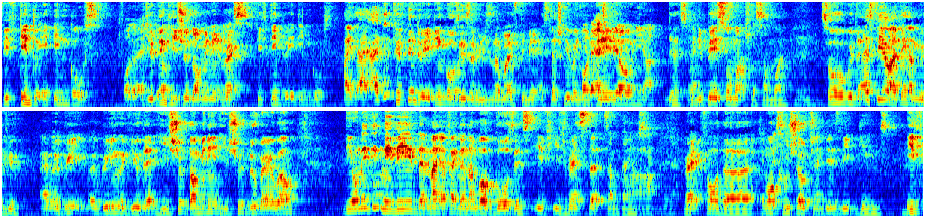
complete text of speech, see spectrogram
15 to 18 goals for the SPL. You think he should dominate, right? Yes, 15 to 18 goals. I, I, I think 15 to 18 goals is a reasonable estimate, especially when For you the pay, SPL only, ah. Yes, when you pay so much for someone. Mm. So with the SPL, I think I'm with you. I'm agree, agreeing with you that he should dominate. He should do very well. The only thing maybe that might affect the number of goals is if he's rested sometimes, Ah, right? For the more Champions League. crucial Champions League games. If,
